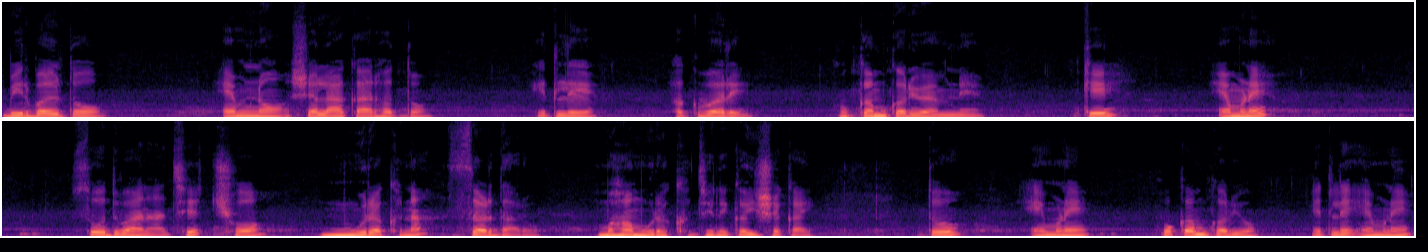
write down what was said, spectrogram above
બિરબલ તો એમનો સલાહકાર હતો, એટલે અકબરે હુકમ કર્યો એમને કે એમણે શોધવાના છે છ મૂરખના સરદારો, મહામૂરખ જેને કહી શકાય. તો એમણે હુકમ કર્યો. એટલે એમણે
